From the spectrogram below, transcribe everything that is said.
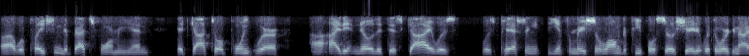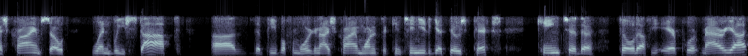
uh, were placing the bets for me. And it got to a point where uh, I didn't know that this guy was was passing the information along to people associated with organized crime. So when we stopped, uh, the people from organized crime wanted to continue to get those picks. Came to the Philadelphia Airport Marriott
